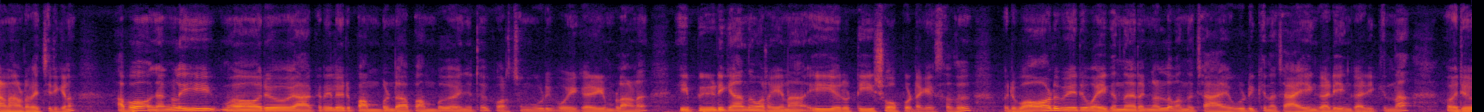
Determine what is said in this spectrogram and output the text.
ആണ് അവിടെ വെച്ചിരിക്കുന്നത് അപ്പോൾ ഞങ്ങൾ ഈ ഒരു യാക്കരയിൽ ഒരു പമ്പുണ്ട്. ആ പമ്പ് കഴിഞ്ഞിട്ട് കുറച്ചും കൂടി പോയി കഴിയുമ്പോഴാണ് ഈ പീടിക എന്ന് പറയുന്ന ഈ ഒരു ടീ ഷോപ്പ് ഇട്ട കേസ്. അത് ഒരുപാട് പേര് വൈകുന്നേരങ്ങളിൽ വന്ന് ചായ കുടിക്കുന്ന ചായയും കടിയും കഴിക്കുന്ന ഒരു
